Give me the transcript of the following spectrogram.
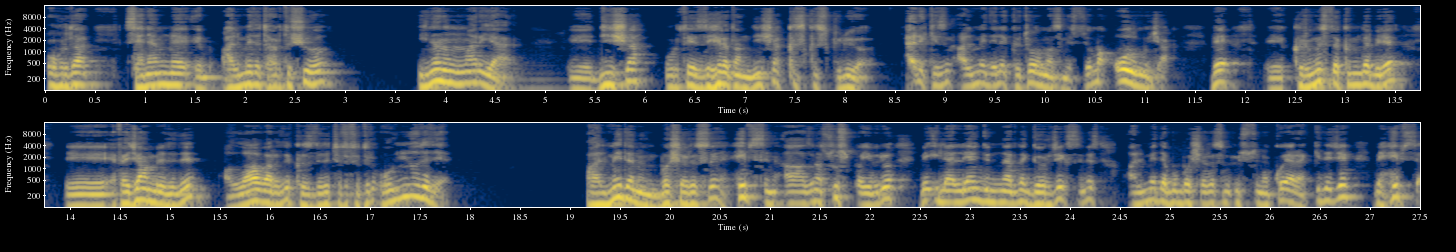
Orada Senem'le e, Almeda tartışıyor. İnanın var ya e, Dişah ortaya zehir atan Dişah kıs kıs gülüyor. Herkesin Almeda ile kötü olmasını istiyor ama olmayacak. Ve e, kırmızı takımda bile e, Efecan bile dedi Allah var dedi kız dedi çıtır çıtır oynuyor dedi. Almeda'nın başarısı hepsinin ağzına sus payı veriyor ve ilerleyen günlerde göreceksiniz Almeda bu başarısının üstüne koyarak gidecek ve hepsi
